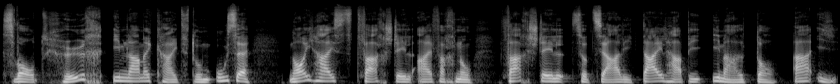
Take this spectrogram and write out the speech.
Das Wort «hoch» im Namen geht darum raus, Neu heisst die Fachstelle einfach noch Fachstelle Soziale Teilhabe im Alter AI.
